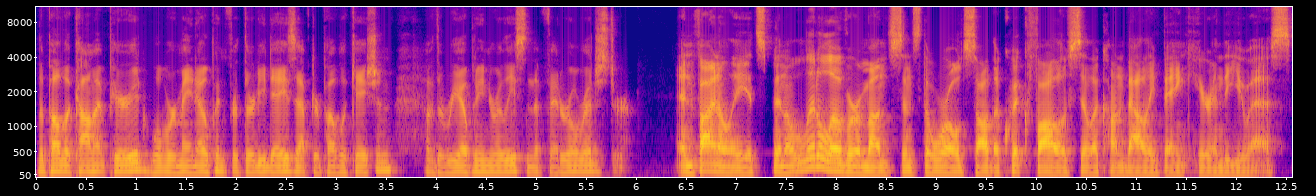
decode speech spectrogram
The public comment period will remain open for 30 days after publication of the reopening release in the Federal Register. And finally, it's been a little over a month since the world saw the quick fall of Silicon Valley Bank here in the US.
